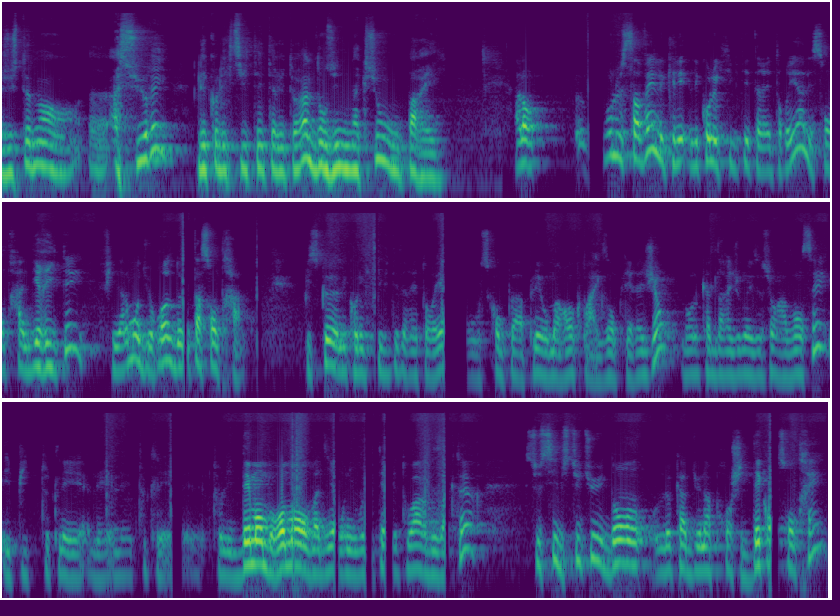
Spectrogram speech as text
justement assurer les collectivités territoriales dans une action pareille? Alors, vous le savez, les collectivités territoriales sont en train d'hériter finalement du rôle de l'État central, puisque les collectivités territoriales ce qu'on peut appeler au Maroc, par exemple, les régions, dans le cadre de la régionalisation avancée, et puis toutes les, toutes les, tous les démembrements, on va dire, au niveau du territoire des acteurs, se substituent dans le cadre d'une approche déconcentrée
